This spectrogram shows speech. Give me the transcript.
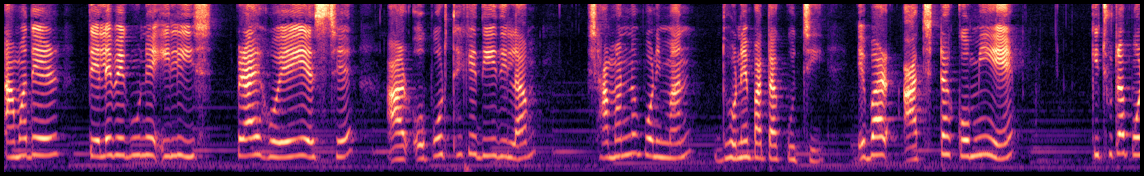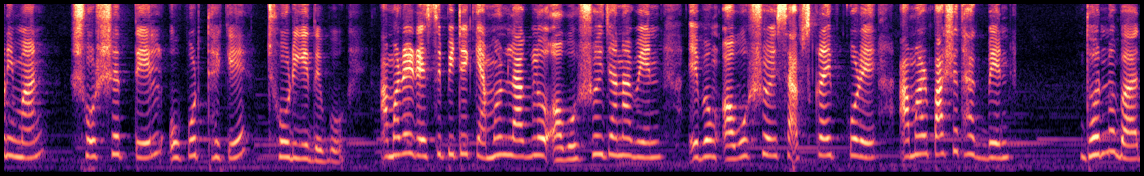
আমাদের তেলে বেগুনে ইলিশ প্রায় হয়েই এসছে। আর ওপর থেকে দিয়ে দিলাম সামান্য পরিমাণ ধনে পাতা কুচি। এবার আঁচটা কমিয়ে কিছুটা পরিমাণ সর্ষের তেল ওপর থেকে ছড়িয়ে দেব। আমার এই রেসিপিটি কেমন লাগল অবশ্যই জানাবেন এবং অবশ্যই সাবস্ক্রাইব করে আমার পাশে থাকবেন। ধন্যবাদ।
